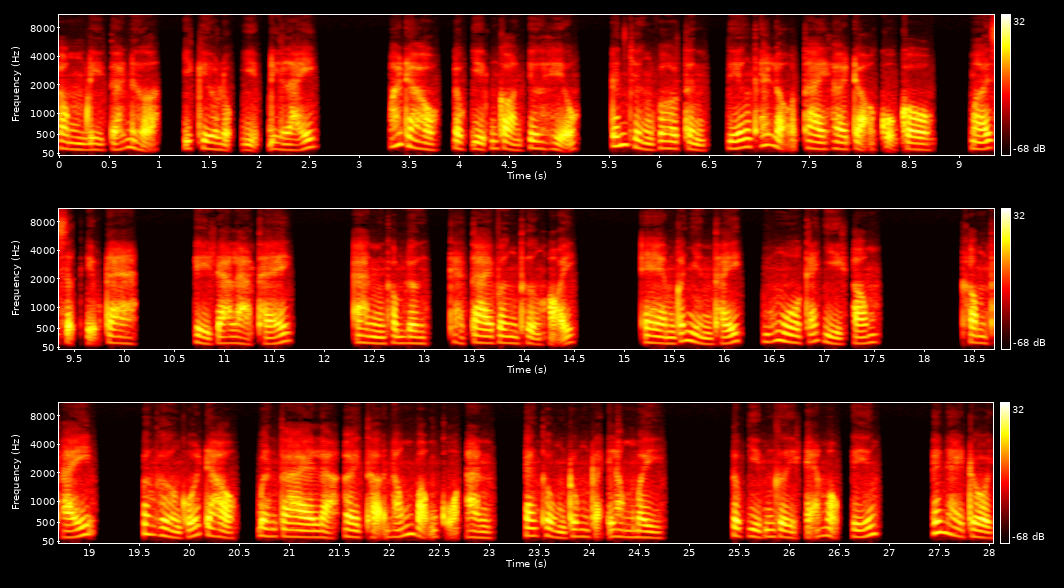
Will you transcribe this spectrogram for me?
không đi tới nữa, chỉ kêu Lục Diệp đi lấy. Mới đầu, Lục Diệp còn chưa hiểu, đến chừng vô tình điếng thấy lỗ tai hơi đỏ của cô, mới sực hiểu ra. Thì ra là thế. Anh không lưng, cả tay Vân thường hỏi, em có nhìn thấy muốn mua cái gì không? Không thấy. Vân thường cúi đầu, bên tai là hơi thở nóng bỏng của anh, đang thùng rung rẩy lòng mì. Lục Diệp cười khẽ một tiếng. Thế này rồi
